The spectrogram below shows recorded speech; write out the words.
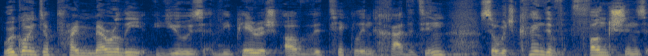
We're going to primarily use the parish of the Tiklin Chadatin, so which kind of functions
